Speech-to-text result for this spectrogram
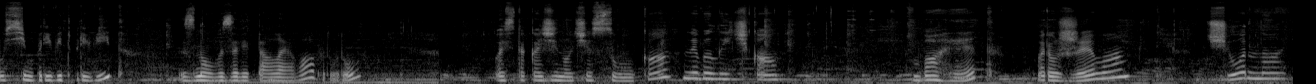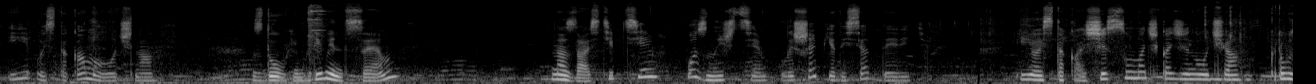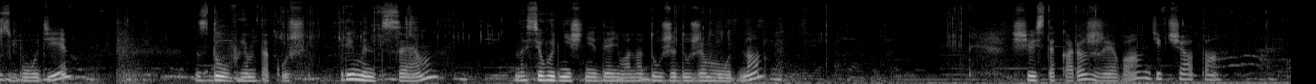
Усім привіт-привіт! Знову завітала я в Аврору. Ось така жіноча сумка невеличка, багет, рожева, чорна і ось така молочна. З довгим рівенцем на застіпці по знижці лише 59. І ось така ще сумочка жіноча, кросбоді з довгим також рівенцем. На сьогоднішній день вона дуже-дуже модна. Щось така рожева, дівчата.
